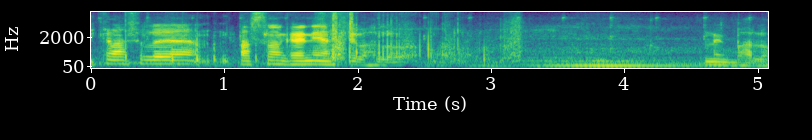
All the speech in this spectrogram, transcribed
এখানে আসলে পার্সোনাল গাড়ি নিয়ে আসলে ভালো। অনেক ভালো।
